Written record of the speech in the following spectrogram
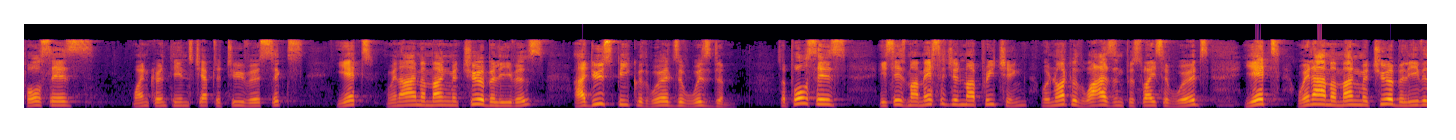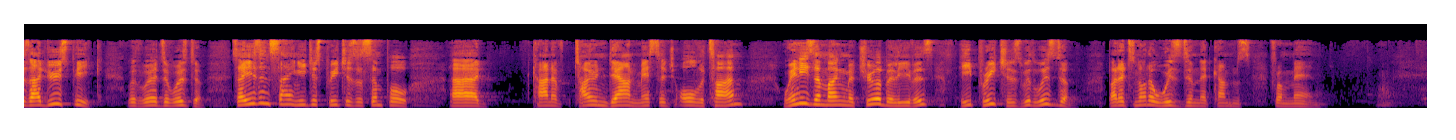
Paul says, 1 Corinthians chapter 2 verse 6, Yet when I am among mature believers, I do speak with words of wisdom. So Paul says, he says, my message and my preaching were not with wise and persuasive words, yet when I'm among mature believers, I do speak with words of wisdom. So he isn't saying he just preaches a simple, uh, kind of toned down message all the time. When he's among mature believers, he preaches with wisdom, but it's not a wisdom that comes from man.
